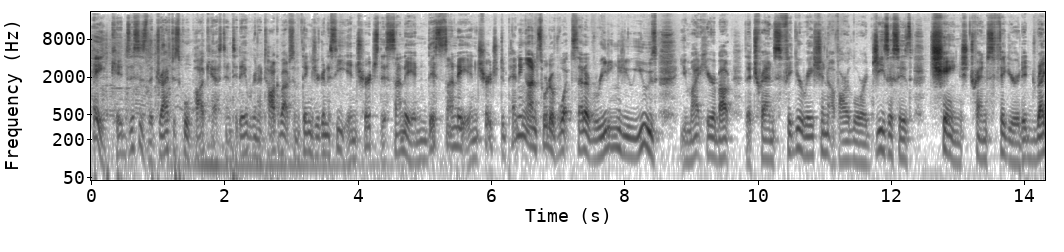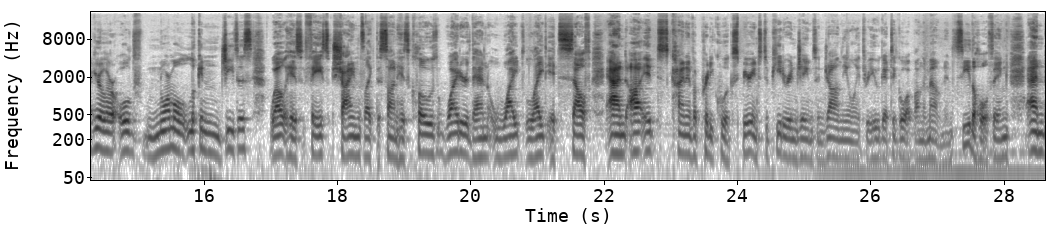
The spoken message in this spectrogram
Hey kids, this is the Drive to School podcast, and today we're going to talk about some things you're going to see in church this Sunday. And this Sunday in church, depending on sort of what set of readings you use, you might hear about the transfiguration of our Lord. Jesus is changed, transfigured. Regular, old, normal looking Jesus, well, his face shines like the sun, his clothes whiter than white light itself. And uh, it's kind of a pretty cool experience to Peter and James and John, the only three who get to go up on the mountain and see the whole thing. And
